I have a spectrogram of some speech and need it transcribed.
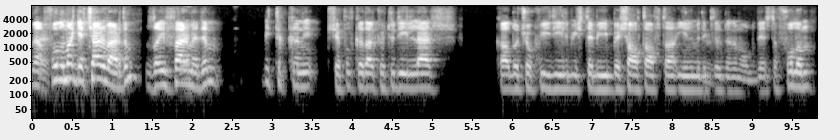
evet. Fulham'a geçer verdim. Zayıf vermedim. Evet. Bir tık hani Sheffield kadar kötü değiller. Kadro çok iyi değil. Bir işte bir 5-6 hafta yenilmedikleri dönem oldu. İşte Fulham,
